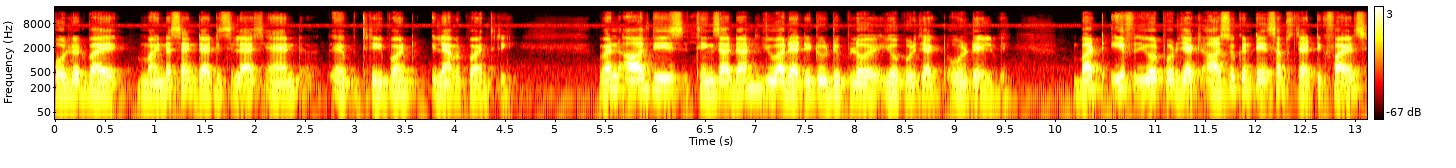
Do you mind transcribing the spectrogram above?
followed by minus sign that is slash and uh, 3.11.3 when all these things are done you are ready to deploy your project on railway. But if your project also contains some static files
